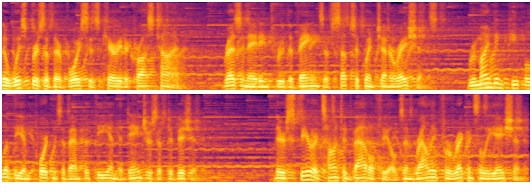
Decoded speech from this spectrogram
The whispers of their voices carried across time, resonating through the veins of subsequent generations, reminding people of the importance of empathy and the dangers of division. Their spirits haunted battlefields and rallied for reconciliation,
